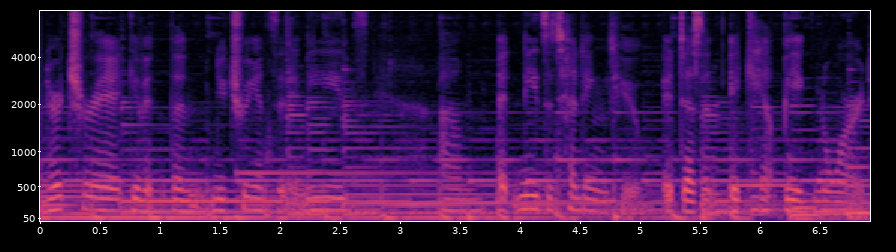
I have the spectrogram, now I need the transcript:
nurture it, give it the nutrients that it needs. Um, it needs attending to. It doesn't. It can't be ignored.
